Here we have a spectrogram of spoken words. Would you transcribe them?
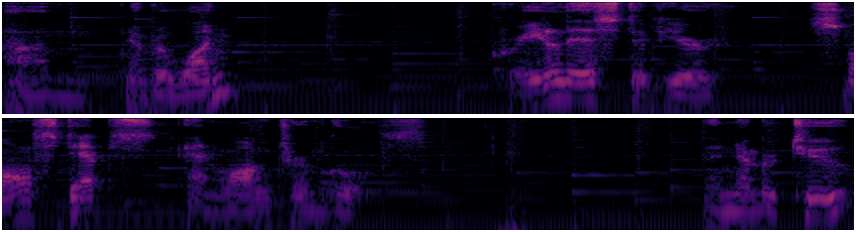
Um, number one, create a list of your small steps and long term goals. And number two,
